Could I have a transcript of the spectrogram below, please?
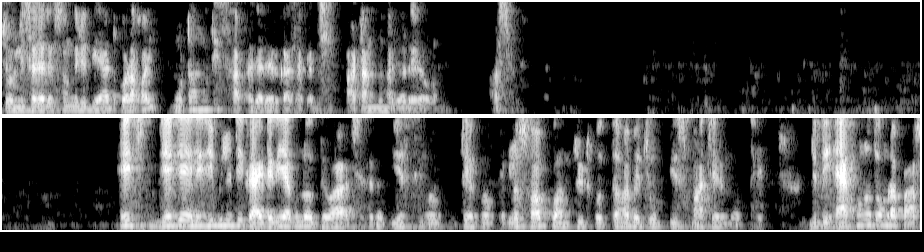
চল্লিশ হাজারের সঙ্গে যদি অ্যাড করা হয়, মোটামুটি ষাট হাজারের কাছাকাছি, আটান্ন হাজার এরকম আসবে। এই যে যে এলিজিবিলিটি ক্রাইটেরিয়াগুলো দেওয়া আছে, সেটা বিএসসি হোক বিটেক হোক, এগুলো সব কমপ্লিট করতে হবে চব্বিশ পাঁচের মধ্যে। যদি এখনও তোমরা পাস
